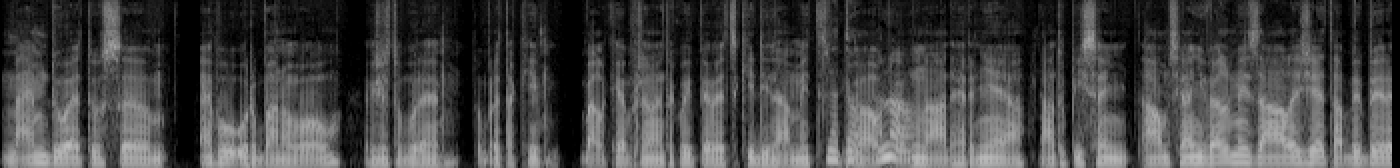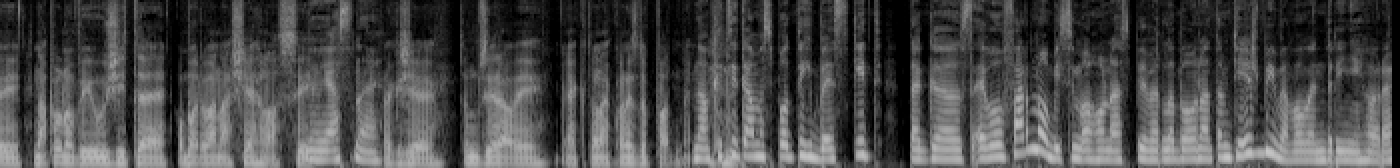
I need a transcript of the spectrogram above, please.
mém duetu s Evou Urbanovou, takže to bude, to bude taky velké, protože je takový pěvecký dynamit, no to ano. opravdu nádherně a já tu píseň dávám si na ní velmi záležet, aby byly naplno využité oba dva naše hlasy. No jasné. Takže jsem zvědavý, jak to nakonec dopadne. No a keď si tam spod tých Beskyt, tak eh, s Evou Farnou by si mohl naspívat, lebo ona tam těž bývá vo Vendrini hore.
